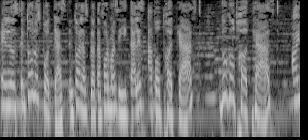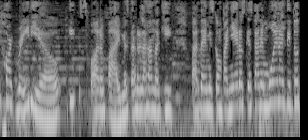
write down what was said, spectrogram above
en los, en todos los podcasts, en todas las plataformas digitales, Apple Podcast, Google Podcast, iHeartRadio y Spotify. Me están relajando aquí parte de mis compañeros que están en buena actitud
